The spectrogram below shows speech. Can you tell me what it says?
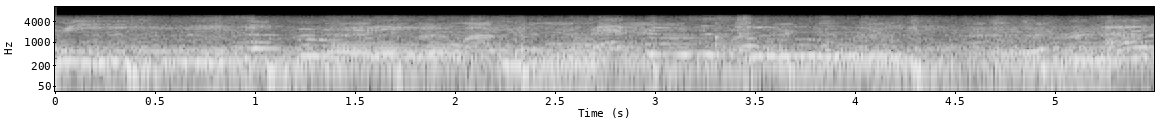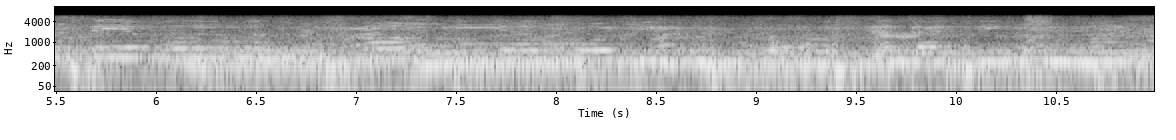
I think to myself,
